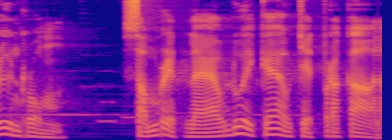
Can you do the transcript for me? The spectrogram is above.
รื่นรม สำเร็จแล้วด้วยแก้วเจ็ดประการ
